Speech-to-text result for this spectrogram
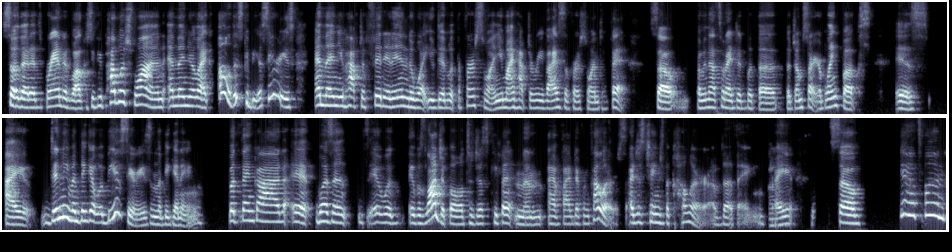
so that it's branded well. Because if you publish one and then you're like, oh, this could be a series, and then you have to fit it into what you did with the first one, you might have to revise the first one to fit. So, I mean, that's what I did with the the Jumpstart Your Blank books. Is I didn't even think it would be a series in the beginning, but thank God it wasn't. It was it was logical to just keep it and then I have five different colors. I just changed the color of the thing, Oh. right? So, yeah, it's fun.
